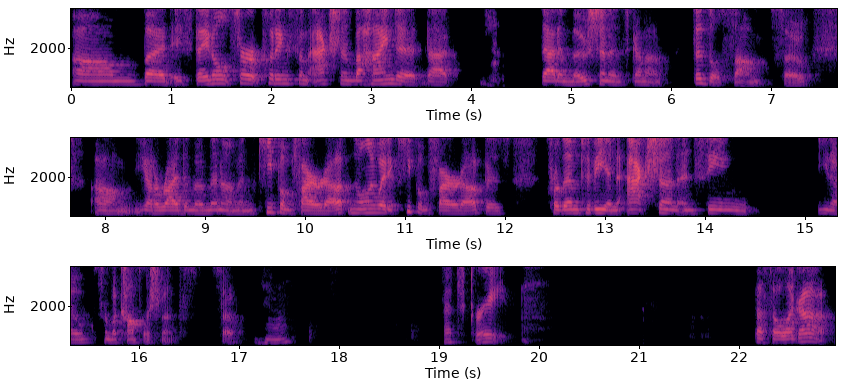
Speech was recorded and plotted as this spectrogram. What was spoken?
Um, but if they don't start putting some action behind it, that that emotion is going to fizzle some. So um, you got to ride the momentum and keep them fired up. And the only way to keep them fired up is for them to be in action and seeing, you know, some accomplishments. So Mhm. That's great. that's all I got.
